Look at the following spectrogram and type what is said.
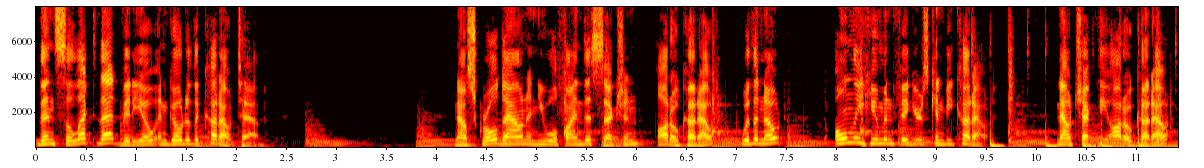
Then select that video and go to the Cutout tab. Now scroll down and you will find this section, Auto Cutout, with a note, only human figures can be cut out. Now check the Auto Cutout,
